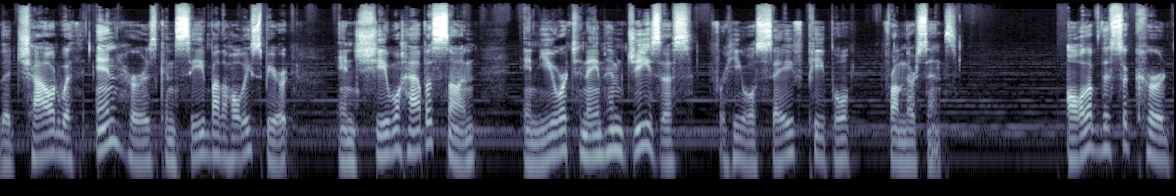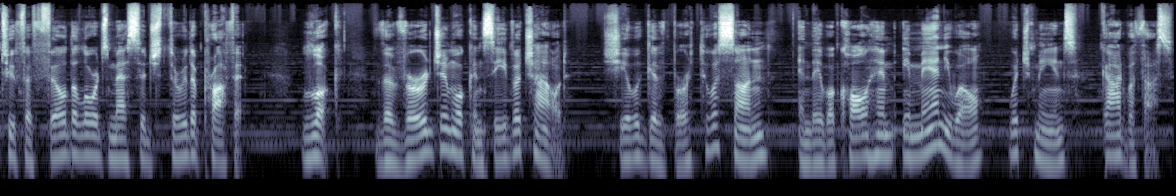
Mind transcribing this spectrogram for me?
the child within her is conceived by the Holy Spirit, and she will have a son, and you are to name him Jesus, for he will save people from their sins. All of this occurred to fulfill the Lord's message through the prophet Look, the virgin will conceive a child. She will give birth to a son, and they will call him Emmanuel, which means God with us.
